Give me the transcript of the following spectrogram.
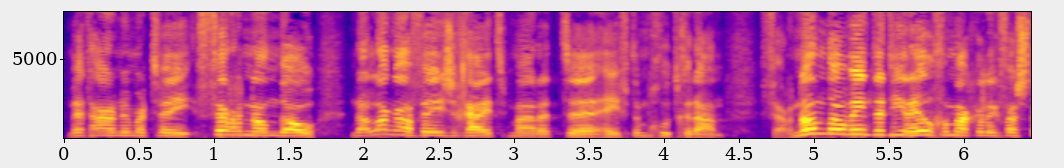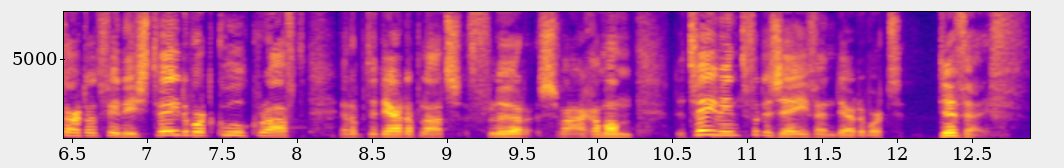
Met haar nummer 2 Fernando. Na lange afwezigheid. Maar het heeft hem goed gedaan. Fernando wint het hier heel gemakkelijk van start tot finish. Tweede wordt Coolcraft en op de derde plaats Fleur Zwageman. De twee wint voor de zeven en derde wordt de vijf.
